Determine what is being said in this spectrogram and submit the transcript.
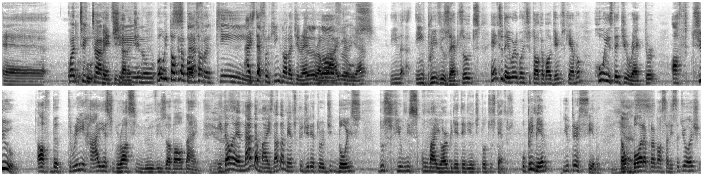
uh, Quentin Tarantino, Quentin Tarantino. But we talking about Stephen King, uh, Stephen King, not a director, the a writer. Yeah, in in previous episodes, and today we're going to talk about James Cameron, who is the director of two of the three highest grossing movies of all time. Yes. Então é nada mais, nada menos que o diretor de dois dos filmes com maior bilheteria de todos os tempos. O primeiro e o terceiro. Então Yes. bora para nossa lista de hoje.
